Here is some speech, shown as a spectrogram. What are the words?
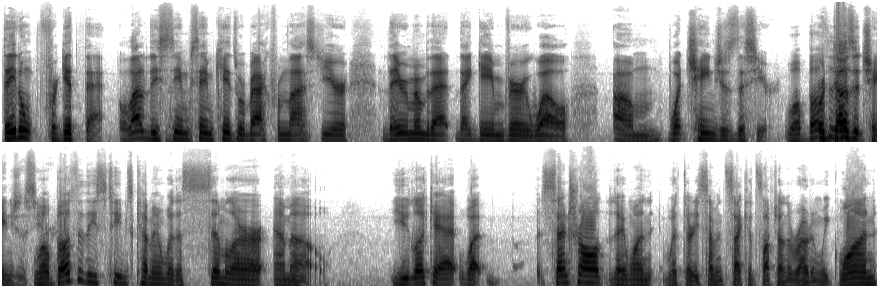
they don't forget that. A lot of these same same kids were back from last year. They remember that that game very well. Um, what changes this year? Well, both or does the- it change this year? Well, both of these teams come in with a similar MO. You look at what Central, they won with 37 seconds left on the road in week one,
